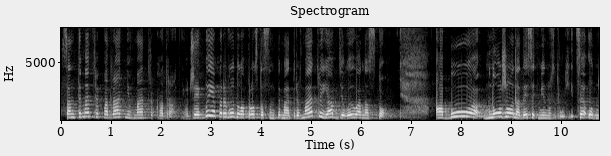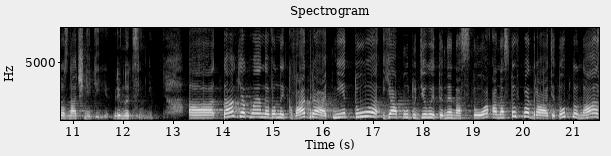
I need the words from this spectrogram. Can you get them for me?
Сантиметри квадратні в метри квадратні. Отже, якби я переводила просто сантиметри в метри, я б ділила на 100. Або множила на 10 мінус 2. Це однозначні дії, рівноцінні. А так як в мене вони квадратні, то я буду ділити не на 100, а на 100 в квадраті, тобто на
